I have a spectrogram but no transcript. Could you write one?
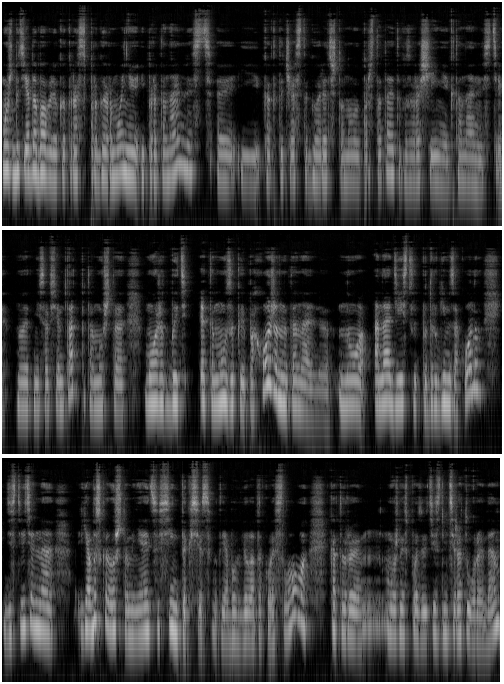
Может быть, я добавлю как раз про гармонию и про тональность, э, и как-то часто говорят, что новая простота — это возвращение к тональности, но это не совсем так, потому что, может быть, эта музыка и похожа на тональную, но она действует по другим законам. Действительно, я бы сказала, что меняется синтаксис. Вот я бы ввела такое слово, которое можно использовать из литературы, да.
